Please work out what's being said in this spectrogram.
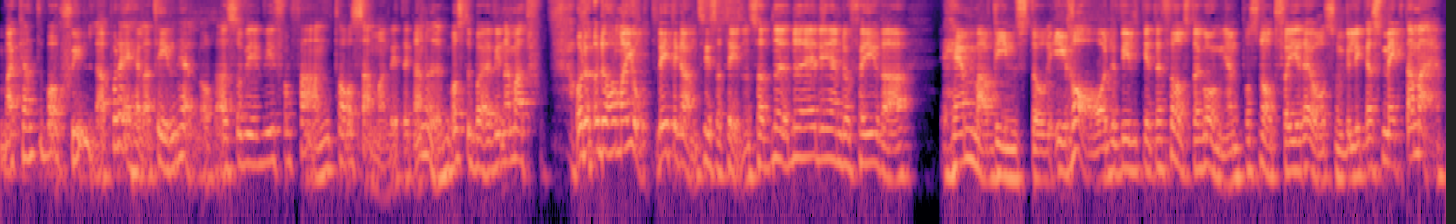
man kan inte bara skylla på det hela tiden heller. Alltså vi, vi får fan ta oss samman lite grann nu. Måste börja vinna matcher. Och det, och det har man gjort lite grann sista tiden. Så att nu, nu är det ändå fyra hemmavinster i rad, vilket är första gången på snart fyra år som vi lyckas mäkta med.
